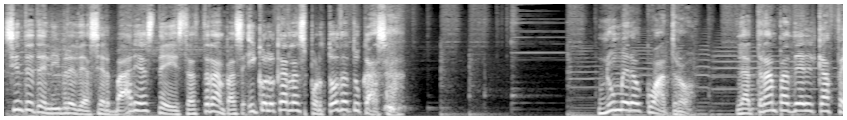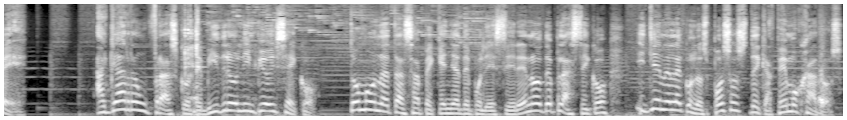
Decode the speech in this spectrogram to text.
Siéntete libre de hacer varias de estas trampas y colocarlas por toda tu casa. Número 4. La trampa del café. Agarra un frasco de vidrio limpio y seco. Toma una taza pequeña de poliestireno de plástico y llénala con los pozos de café mojados.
